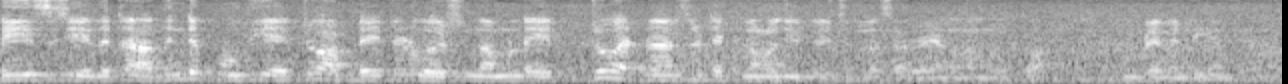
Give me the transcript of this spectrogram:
ബേസ് ചെയ്തിട്ട് അതിന്റെ പുതിയ ഏറ്റവും അപ്ഡേറ്റഡ് വേർഷൻ നമ്മളുടെ ഏറ്റവും അഡ്വാൻസ്ഡ് ടെക്നോളജി ഉപയോഗിച്ചിട്ടുള്ള സർവേയാണ് നമ്മളിപ്പോൾ ഇംപ്ലിമെന്റ് ചെയ്യാൻ പോകുന്നത്.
